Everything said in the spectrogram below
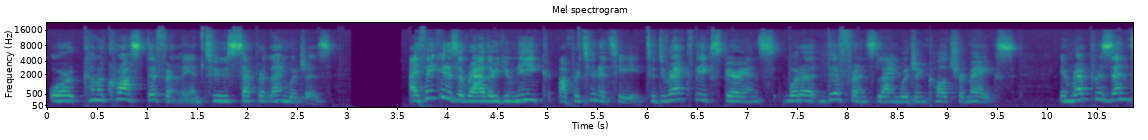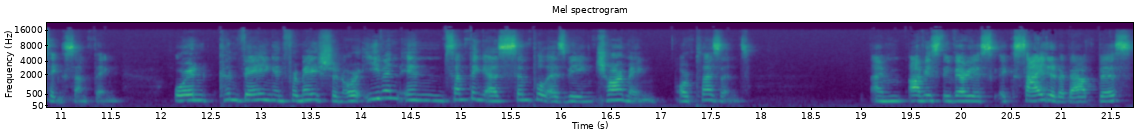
or come across differently in two separate languages. I think it is a rather unique opportunity to directly experience what a difference language and culture makes in representing something, or in conveying information, or even in something as simple as being charming or pleasant. I'm obviously very excited about this.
